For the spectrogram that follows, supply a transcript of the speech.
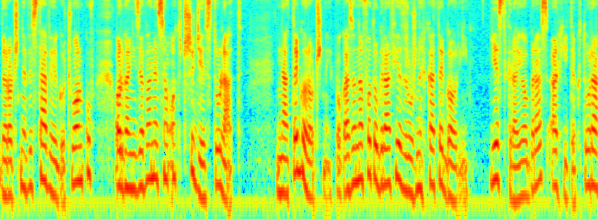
Doroczne wystawy jego członków organizowane są od 30 lat. Na tegorocznej pokazano fotografie z różnych kategorii. Jest krajobraz, architektura,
